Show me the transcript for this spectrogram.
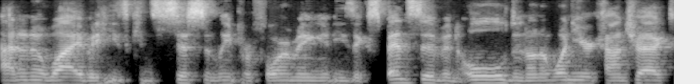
I don't know why, but he's consistently performing and he's expensive and old and on a one year contract.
